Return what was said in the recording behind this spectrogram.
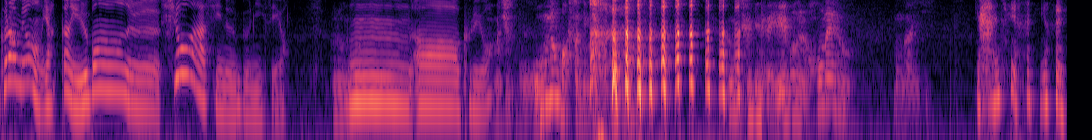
그러면 약간 일본을 싫어하시는 분이세요 그러고 음, 아 그래요? 뭐 지금 뭐 오은영 박사님. 그럼 저기 내가 일본을 호메루 뭔가 이- 아니 아니 아니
